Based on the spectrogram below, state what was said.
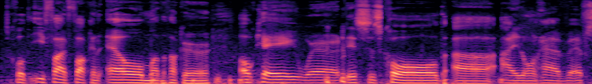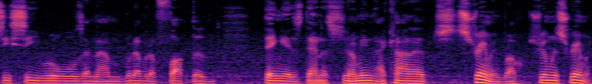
It's called E5 fucking L, motherfucker. Okay, where this is called, uh, I don't have FCC rules and I'm whatever the fuck the thing is, Dennis. You know what I mean? I kind of streaming, bro. Streaming and screaming.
